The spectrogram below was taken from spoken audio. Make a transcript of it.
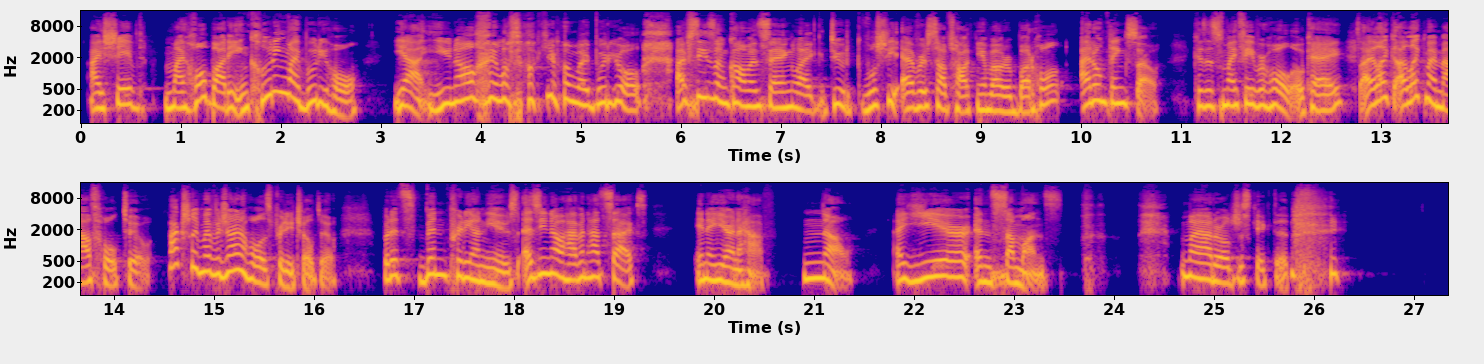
I shaved my whole body, including my booty hole. Yeah, you know, I love talking about my booty hole. I've seen some comments saying like, dude, will she ever stop talking about her butthole? I don't think so because it's my favorite hole. Okay. I like, I like my mouth hole too. Actually, my vagina hole is pretty chill too, but it's been pretty unused. As you know, I haven't had sex in a year and a half. No, a year and some months. my Adderall just kicked it.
